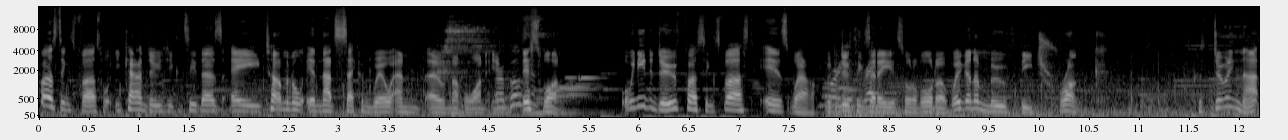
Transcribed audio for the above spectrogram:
first things first, what you can do is you can see there's a terminal in that second wheel and another one in this one. What we need to do, first things first, is, well, we can do things in a sort of order. We're going to move the trunk. Because doing that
